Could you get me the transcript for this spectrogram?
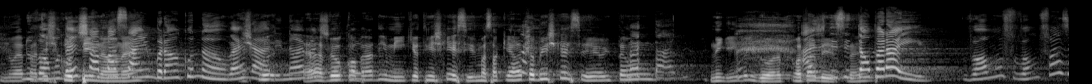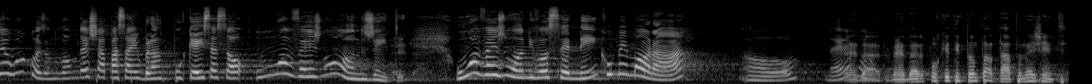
Não não, é pra vamos discutir, deixar não, passar né? em branco, não, verdade. Discu- Não é ela veio cobrar de mim que eu tinha esquecido, mas só que ela também esqueceu. Então, Verdade. ninguém brigou né, por conta A gente disso. disse, né? então, peraí, vamos, vamos fazer alguma coisa, não vamos deixar passar em branco, porque isso é só uma vez no ano, gente. Uma vez no ano e você nem comemorar, ó, né? amor? Verdade, verdade, porque tem tanta data, né, gente?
